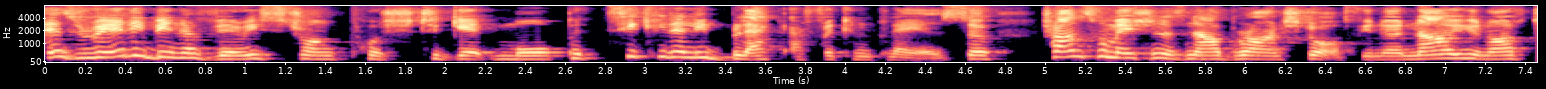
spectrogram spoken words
There's really been a very strong push to get more, particularly Black African players. So transformation has now branched off. You know, now you're not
